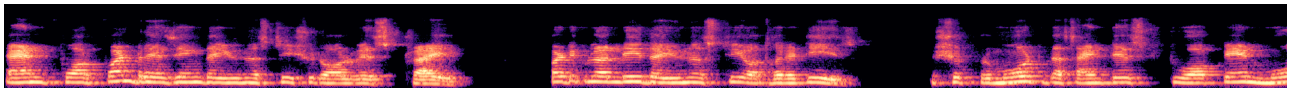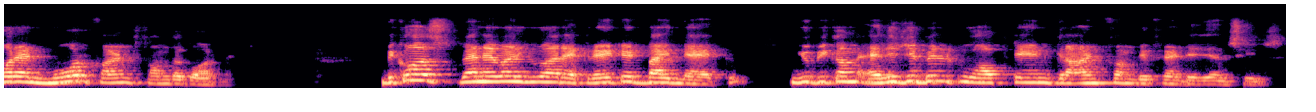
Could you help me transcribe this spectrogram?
and for fundraising, the university should always try. Particularly, the university authorities should promote the scientists to obtain more and more funds from the government. Because whenever you are accredited by NAAC, you become eligible to obtain grant from different agencies.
